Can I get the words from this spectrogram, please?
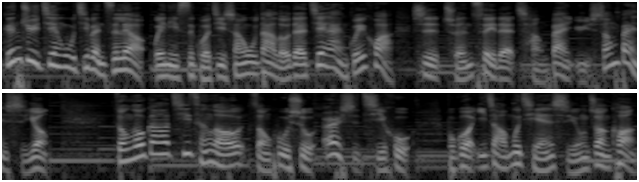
根据建物基本资料，威尼斯国际商务大楼的建案规划是纯粹的厂办与商办使用，总楼高七层楼，总户数二十七户。不过，依照目前使用状况，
